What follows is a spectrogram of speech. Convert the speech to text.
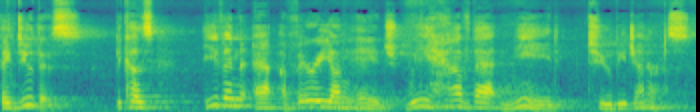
They do this because even at a very young age, we have that need to be generous.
